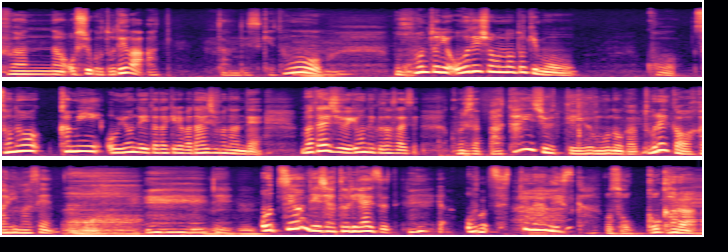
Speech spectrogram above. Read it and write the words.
不安なお仕事ではあったんですけど、もう本当にオーディションの時もこうその紙を読んでいただければ大丈夫なんで馬体重読んでくださいごめんなさい馬体重っていうものがどれかわかりません。えーでオッズ読んでじゃあとりあえず。いやオッズって何ですか？もうそこから、はい、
